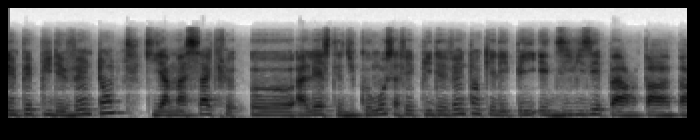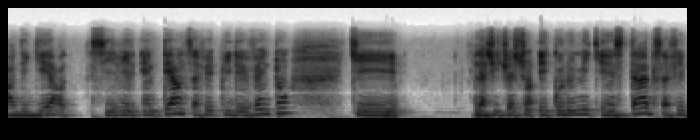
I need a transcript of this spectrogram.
un peu plus de 20 ans qu'il y a massacre euh, à l'est du Congo. Ça fait plus de 20 ans que le pays est divisé par, par, des guerres civiles internes. Ça fait plus de 20 ans que la situation économique est instable. Ça fait,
